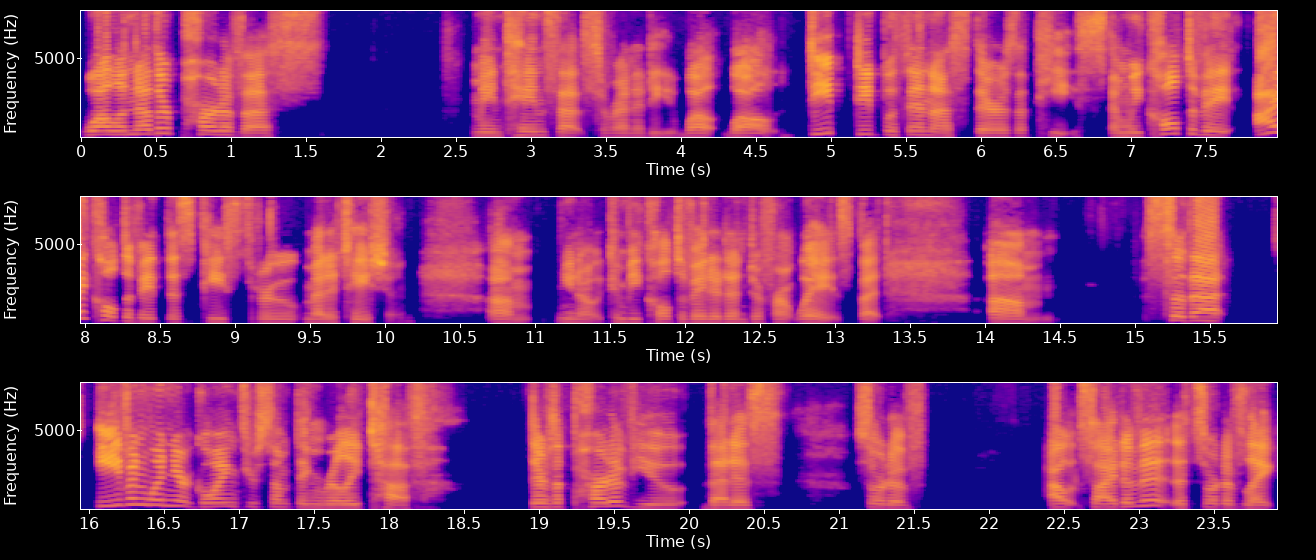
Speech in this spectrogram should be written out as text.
while another part of us maintains that serenity while while deep deep within us there is a peace and we cultivate i cultivate this peace through meditation. Um you know it can be cultivated in different ways but um so that even when you're going through something really tough there's a part of you that is sort of outside of it it's sort of like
